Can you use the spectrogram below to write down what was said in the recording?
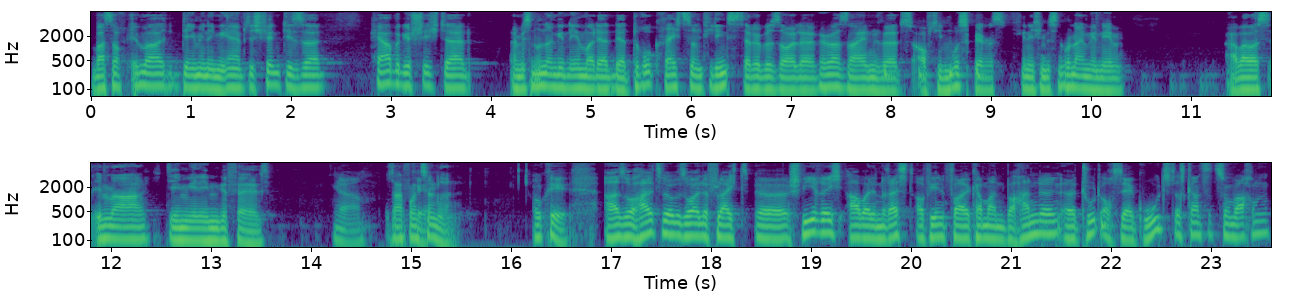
was auch immer demjenigen hilft. Ich finde diese Kerbegeschichte ein bisschen unangenehm, weil der, der Druck rechts und links der Wirbelsäule höher sein wird auf die Muskeln. Das finde ich ein bisschen unangenehm. Aber was immer demjenigen gefällt. Ja. Das hat okay. funktioniert. Okay, also Halswirbelsäule vielleicht äh, schwierig, aber den Rest auf jeden Fall kann man behandeln. Äh, tut auch sehr gut, das Ganze zu machen.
